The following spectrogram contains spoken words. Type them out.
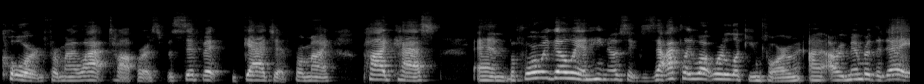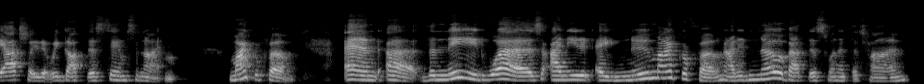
cord for my laptop or a specific gadget for my podcast, and before we go in, he knows exactly what we're looking for. I, I remember the day actually that we got this Samsonite microphone. And uh, the need was I needed a new microphone. I didn't know about this one at the time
